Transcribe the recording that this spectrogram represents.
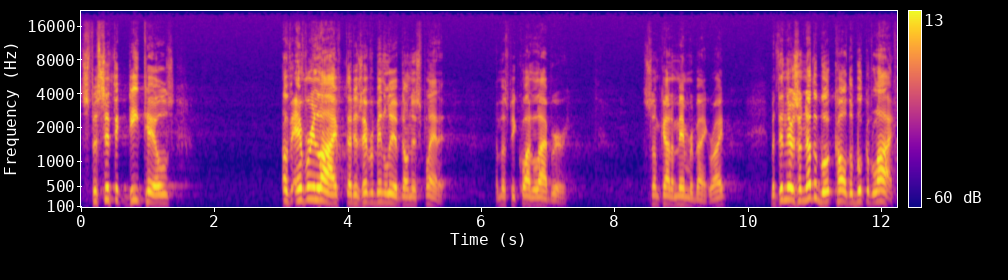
specific details of every life that has ever been lived on this planet. That must be quite a library. Some kind of memory bank, right? But then there's another book called the Book of Life.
